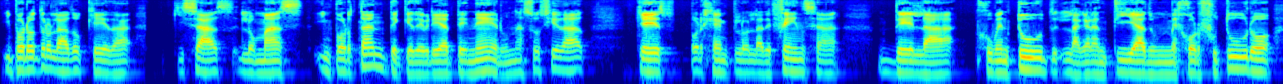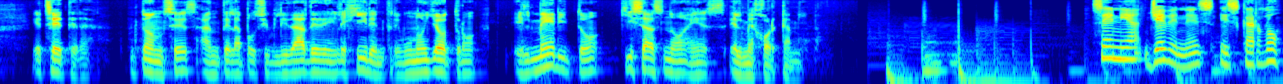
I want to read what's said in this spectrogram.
y por otro lado queda quizás lo más importante que debería tener una sociedad, que es, por ejemplo, la defensa de la juventud, la garantía de un mejor futuro, etcétera. Entonces, ante la posibilidad de elegir entre uno y otro, el mérito quizás no es el mejor camino. Senia Llévenes Escardó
